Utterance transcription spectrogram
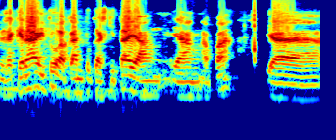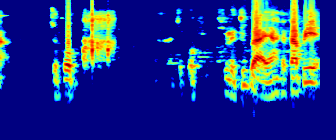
saya kira itu akan tugas kita yang yang apa ya cukup cukup sulit juga ya. Tetapi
